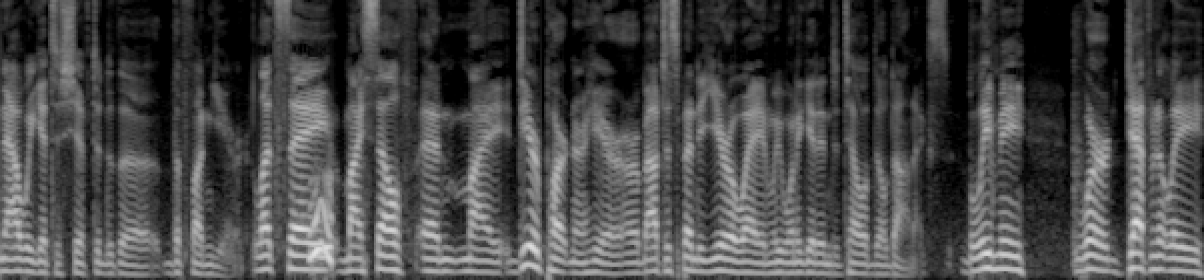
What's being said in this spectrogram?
now we get to shift into the the fun year. Let's say Ooh. myself and my dear partner here are about to spend a year away, and we want to get into teledildonics. Believe me, we're definitely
